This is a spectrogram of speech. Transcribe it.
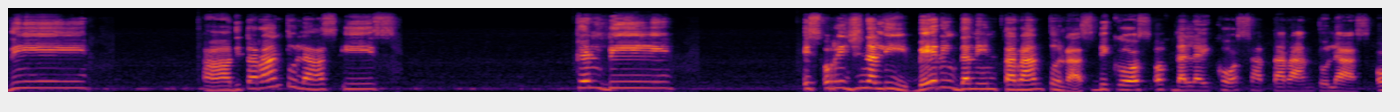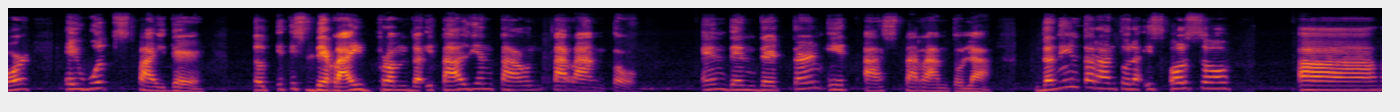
the uh, the tarantulas is can be is originally bearing the name tarantulas because of the Lycosa tarantulas or a wolf spider. So it is derived from the Italian town Taranto. And then they term it as tarantula. The name tarantula is also uh,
